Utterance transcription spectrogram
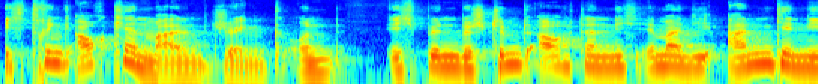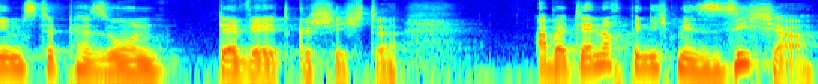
Ich trinke auch gern mal einen Drink und ich bin bestimmt auch dann nicht immer die angenehmste Person der Weltgeschichte. Aber dennoch bin ich mir sicher,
